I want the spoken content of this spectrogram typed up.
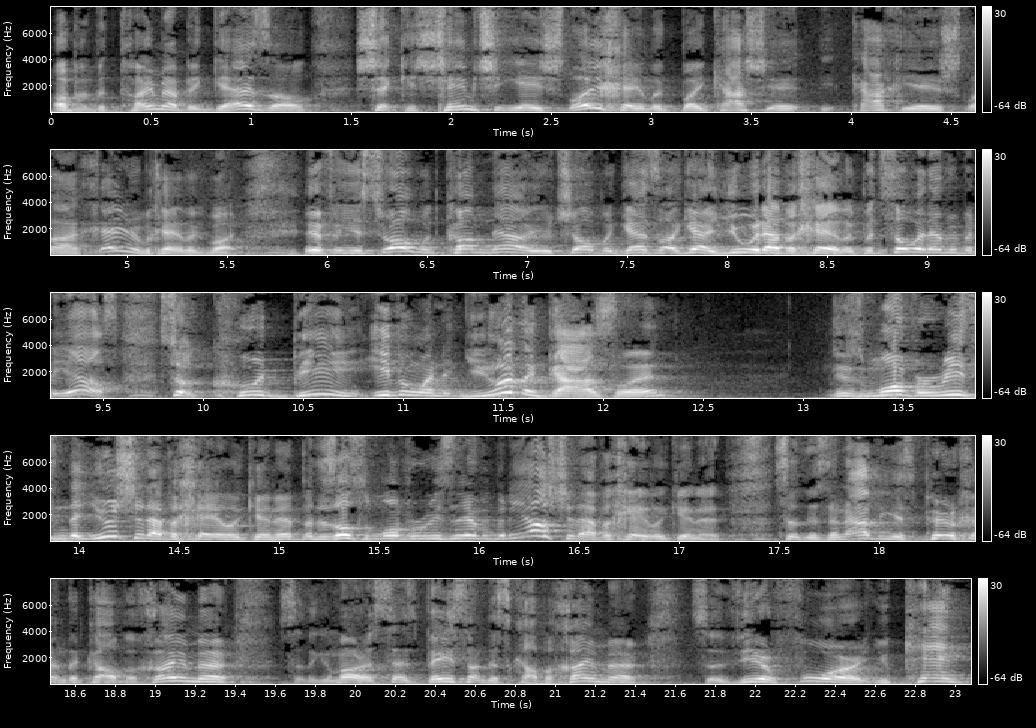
Oh, but the time of Begezel. If a Yisrael would come now, you'd show Begezel again, you would have a chelik, but so would everybody else. So it could be, even when you're the Goslin, there's more of a reason that you should have a chelik in it, but there's also more of a reason everybody else should have a chelik in it. So there's an obvious pircha in the kalvachaymer. So the Gemara says, based on this kalvachaymer, so therefore you can't,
